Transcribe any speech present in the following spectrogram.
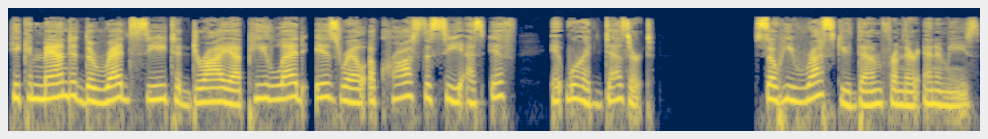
He commanded the Red Sea to dry up. He led Israel across the sea as if it were a desert. So he rescued them from their enemies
